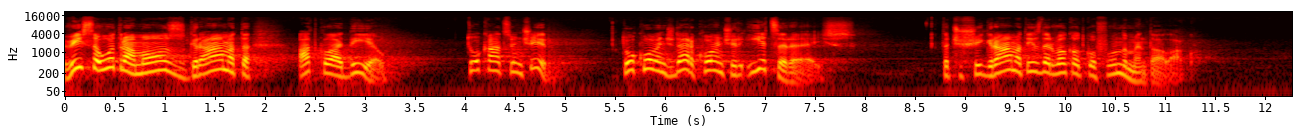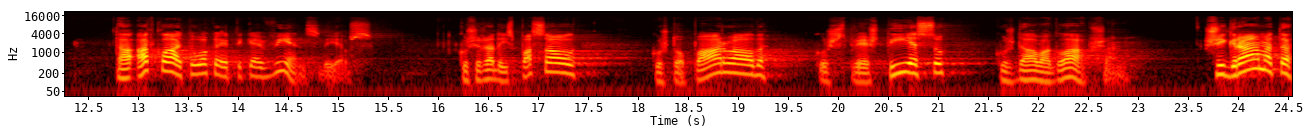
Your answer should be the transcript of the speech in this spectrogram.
Visa otrā mūzes grāmata atklāja Dievu, to, kāds viņš ir, to, ko viņš dara, ko viņš ir iecerējis. Taču šī grāmata izdara vēl kaut ko fundamentālāku. Tā atklāja to, ka ir tikai viens Dievs, kurš ir radījis pasauli, kurš to pārvalda, kurš spriež tiesu, kurš dāvā glābšanu. Šī grāmata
